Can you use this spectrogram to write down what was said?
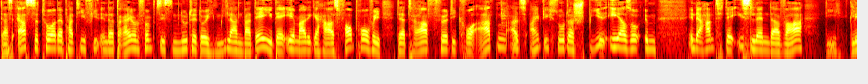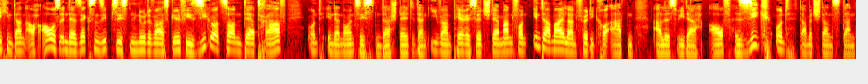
Das erste Tor der Partie fiel in der 53. Minute durch Milan Badei, der ehemalige HSV-Profi. Der traf für die Kroaten, als eigentlich so das Spiel eher so im, in der Hand der Isländer war. Die glichen dann auch aus. In der 76. Minute war es Gilfi Sigurdsson, der traf. Und in der 90. da stellte dann Ivan Perisic, der Mann von Inter Mailand für die Kroaten, alles wieder auf Sieg. Und damit stand es dann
